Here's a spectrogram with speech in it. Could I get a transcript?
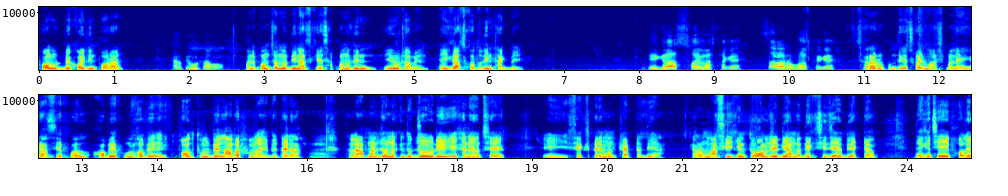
ফল উঠবে কয়দিন পর আর? কালকে উঠাবো। মানে পঞ্চান্ন দিন আজকে ছাপ্পান্ন দিন এই উঠাবেন। এই গাছ কতদিন থাকবে? এই গাছ ছয় মাস থাকে চারা রোপণের থেকে। সারা রোপণ থেকে ছয় মাস মানে গাছে ফল হবে ফুল হবে ফল তুলবেন আবার ফুল আসবে তাই না? তাহলে আপনার জন্য কিন্তু জরুরি এখানে হচ্ছে এই সেক্সপেরিমন ট্র্যাপটা দেয়া। কারণ মাছি কিন্তু অলরেডি আমরা দেখছি যে দু একটা দেখেছি এই ফলে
